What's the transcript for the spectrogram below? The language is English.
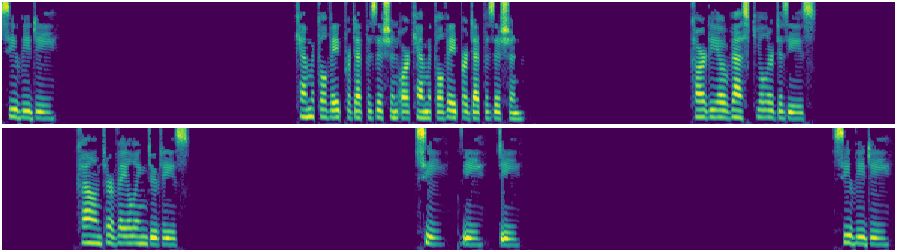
CVD Chemical vapor deposition or chemical vapor deposition. Cardiovascular disease. Countervailing duties. CVD CVD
